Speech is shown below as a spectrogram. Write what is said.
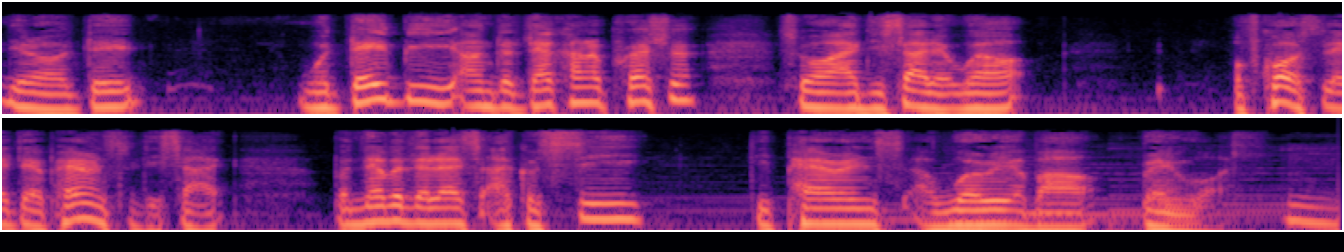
you know, they, would they be under that kind of pressure? So I decided, well, of course, let their parents decide. But nevertheless, I could see the parents are worried about brainwash mm.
